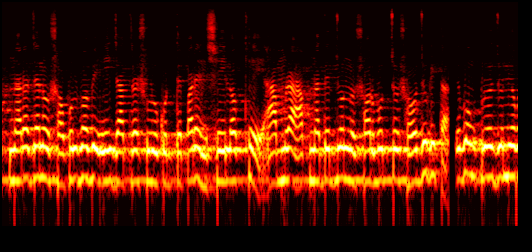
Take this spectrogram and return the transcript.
আপনারা যেন সফলভাবে এই যাত্রা শুরু করতে পারেন, সেই লক্ষ্যে আমরা আপনাদের জন্য সর্বোচ্চ সহযোগিতা এবং প্রয়োজনীয়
